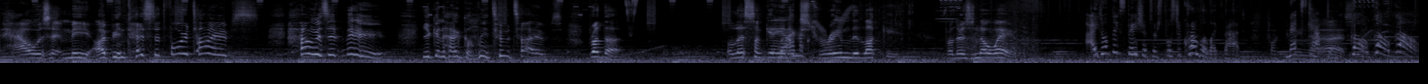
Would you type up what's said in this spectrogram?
How is it me? I've been tested four times. How is it me? You can hack only two times, brother. Unless I'm getting on the- extremely lucky, bro. There's no way. I don't think spaceships are supposed to crumble like that. Next captain, ass. go, go, go!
